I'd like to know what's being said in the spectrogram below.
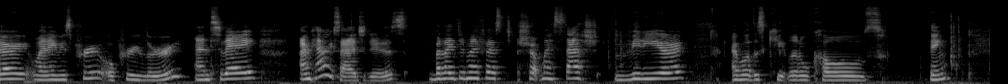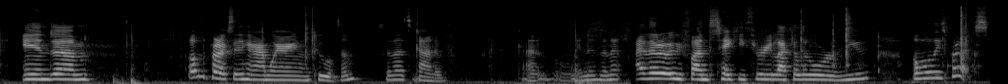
Hello, my name is Prue or Pruelaroo, and today I'm kind of excited to do this, but I did my first Shop My Stash video. I bought this cute little Coles thing, and um, of the products in here, I'm wearing two of them, so that's kind of kind of a win, isn't it? I thought it would be fun to take you through like a little review of all these products.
